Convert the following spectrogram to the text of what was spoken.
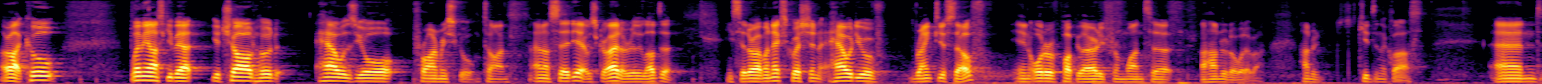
All right, cool. Let me ask you about your childhood. How was your primary school time? And I said, Yeah, it was great. I really loved it. He said, All right, my next question How would you have ranked yourself in order of popularity from 1 to 100 or whatever? 100 kids in the class. And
